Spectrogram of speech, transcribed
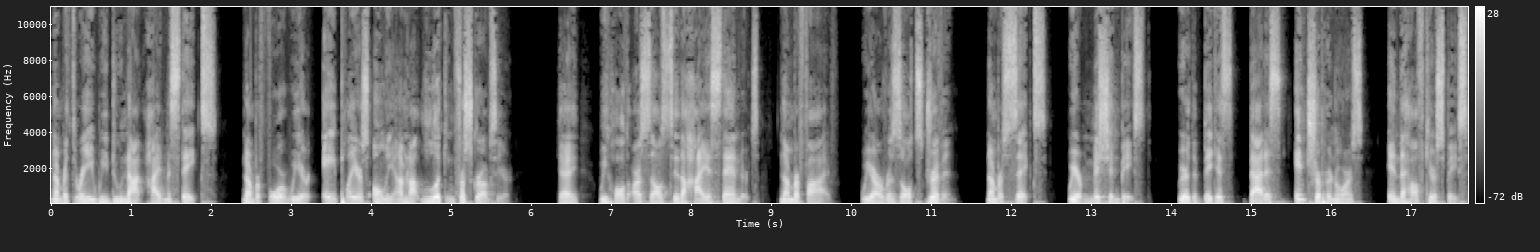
Number three, we do not hide mistakes. Number four, we are A players only. I'm not looking for scrubs here. Okay. We hold ourselves to the highest standards. Number five, we are results driven. Number six, we are mission based. We are the biggest, baddest entrepreneurs in the healthcare space.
